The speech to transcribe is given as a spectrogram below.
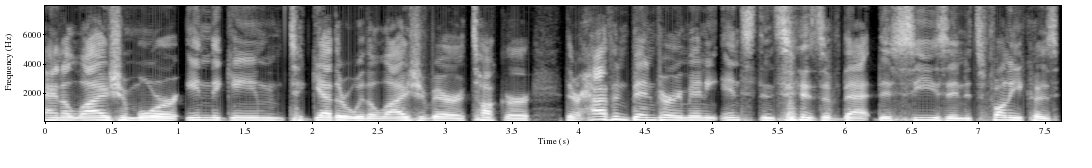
and Elijah Moore in the game together with Alijah Vera-Tucker. There haven't been very many instances of that this season. It's funny because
